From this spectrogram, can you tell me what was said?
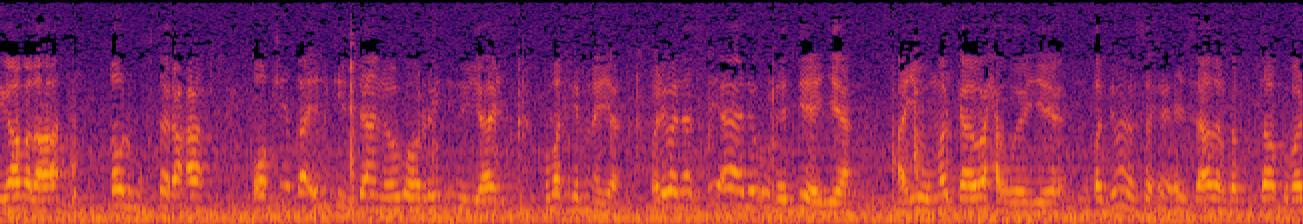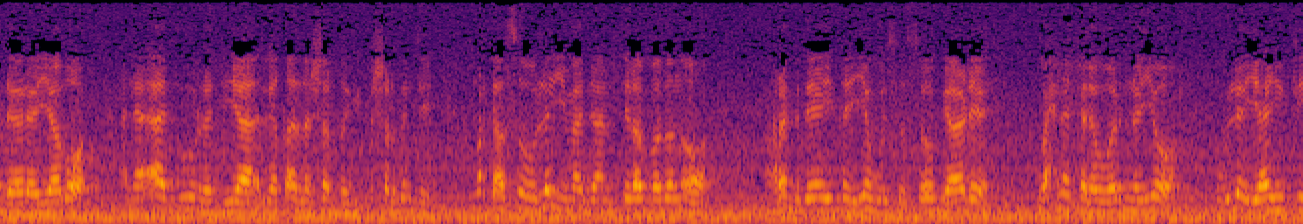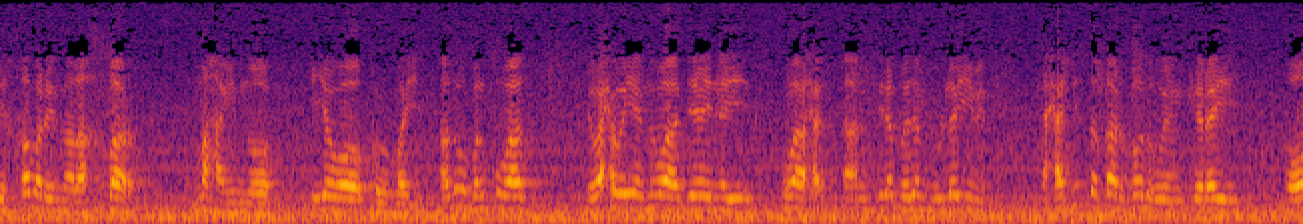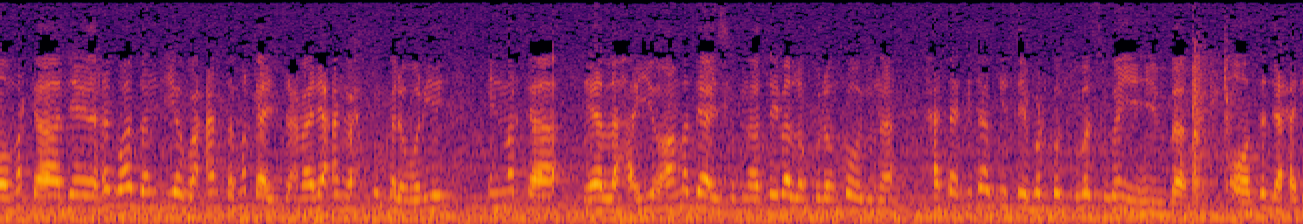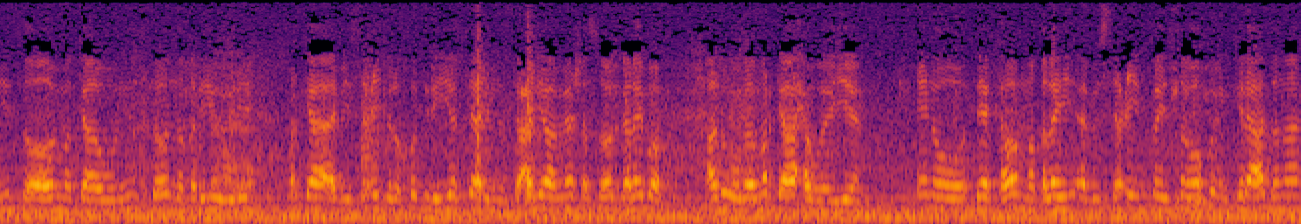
waktigaaba lahaa qowl mukhtaraca oo kii qaa'ilkiisa aan horrayn inuu yahay kuma tirinaya walibana si aada u radiyaya ayuu markaa waxa weeye muqadimada saxiixiisa hadalka kutaa kuba dheereeyaabo manaa aad buu radiyaa liqaala shardi shardintii. Markaasuu la yimaada amtilo badan oo rag dee iyagu isa soo gaadheen waxna kala warinayo. Uu leeyahay fii khabarin alakhbaar ma hayno iyagoo kulmay. Adugu bal kuwaas waxa weeyaan waa dee inay waa amtilo badan buu la yimi axaadiista qaarkood uu inkiray oo markaa dee rag haddan iyagu canta markaa isticmaalay can wax ku kala wariyey in markaa dee la hayo ama dee ay sugnaatayba la kulankooduna xataa kitaabkiisay barhkood kuba sugan yihiinba. Oo saddex xadiis oo imaka uu nin soo naqliyo uu yidhi markaa abi saciid alkhudri iyo sahl ibnu sacadi a meesha soo galayba adiguba markaa waxa weeye inuu dee kaba maqlay abu saciid ba isagoo ku inkira haddana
